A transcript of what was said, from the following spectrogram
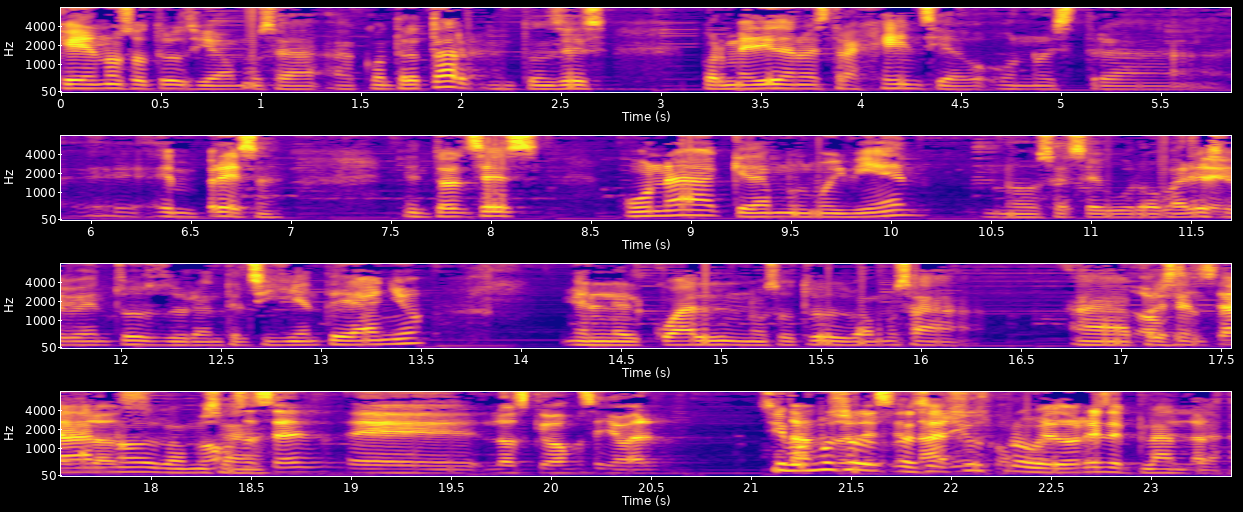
que nosotros íbamos a, a contratar. Entonces, por medio de nuestra agencia o, nuestra eh, empresa. Entonces, una, quedamos muy bien, nos aseguró varios eventos durante el siguiente año en el cual nosotros vamos a, presentarnos, vamos, a, hacer eh, los que vamos a llevar. Sí, vamos a hacer sus proveedores de planta.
